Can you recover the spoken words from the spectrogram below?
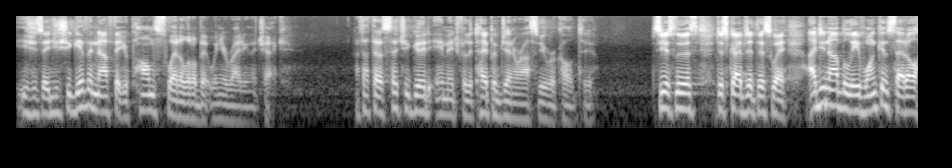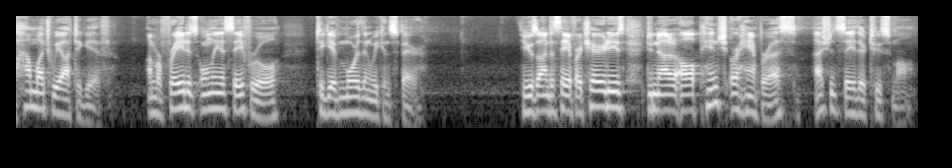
he just said, you should give enough that your palms sweat a little bit when you're writing the check. I thought that was such a good image for the type of generosity we're called to. C.S. Lewis describes it this way I do not believe one can settle how much we ought to give. I'm afraid it's only a safe rule to give more than we can spare. He goes on to say if our charities do not at all pinch or hamper us, I should say they're too small.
